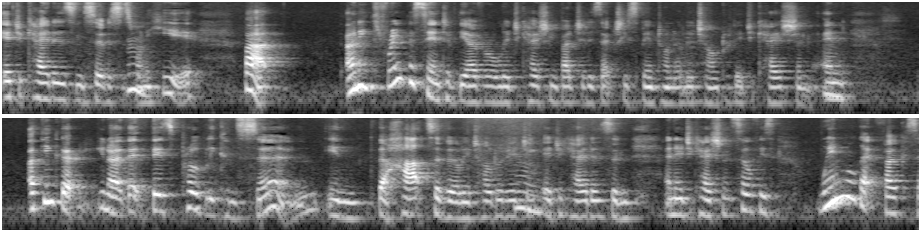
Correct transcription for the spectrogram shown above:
educators and services mm. want to hear. But only 3% of the overall education budget is actually spent on early childhood education. Mm. And I think that, you know, that there's probably concern in the hearts of early childhood edu- mm. educators and, and education itself is when will that focus,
